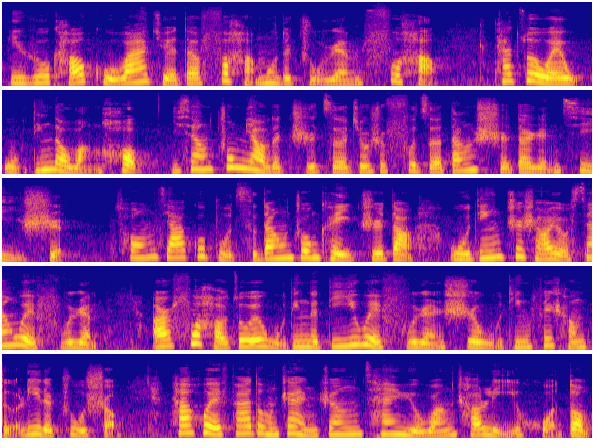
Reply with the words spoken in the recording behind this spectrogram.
比如考古挖掘的妇好墓的主人妇好，她作为武丁的王后，一项重要的职责就是负责当时的人祭仪式。从甲骨卜辞当中可以知道，武丁至少有三位夫人。而妇好作为武丁的第一位夫人，是武丁非常得力的助手。她会发动战争，参与王朝礼仪活动，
